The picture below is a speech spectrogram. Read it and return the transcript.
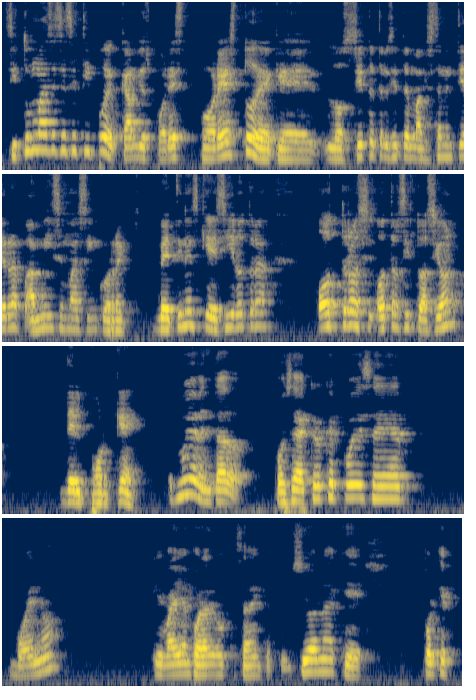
si tú me haces ese tipo de cambios por, es, por esto de que los 737 MAX están en tierra, a mí se me hace incorrecto. Me tienes que decir otra, otro- otra situación del por qué. Es muy aventado. O sea, creo que puede ser bueno que vayan por algo que saben que funciona, que... Porque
